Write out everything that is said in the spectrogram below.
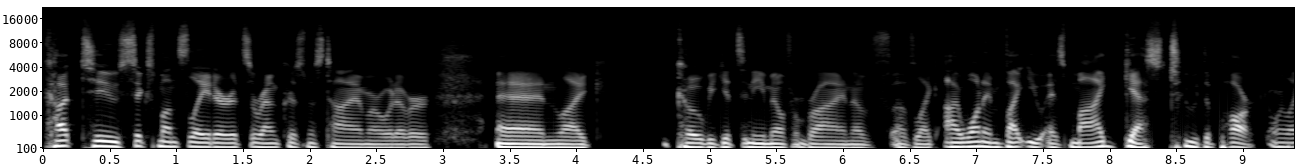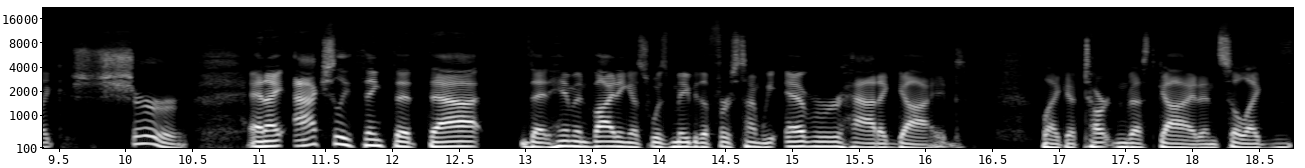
Cut to six months later, it's around Christmas time or whatever, and like Cobie gets an email from Brian of of like, I want to invite you as my guest to the park, and we're like, sure. And I actually think that that that him inviting us was maybe the first time we ever had a guide like a tartan vest guide. And so like th-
